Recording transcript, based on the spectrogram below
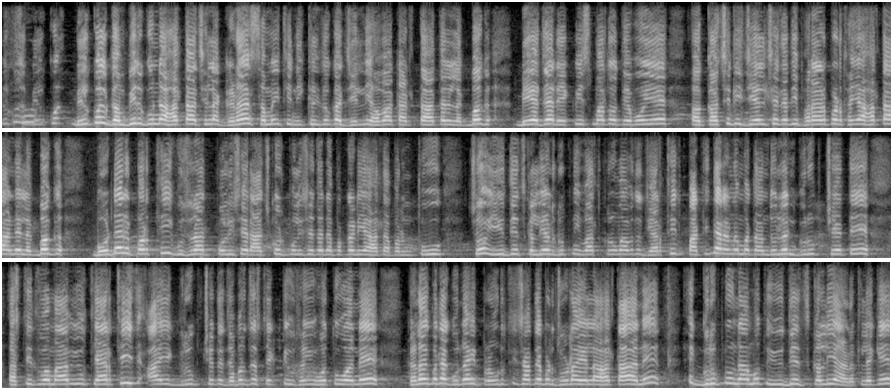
બિલકુલ બિલકુલ બિલકુલ ગંભીર ગુના હતા. છેલ્લા ઘણા સમયથી નિખિલ દોગા જેલની હવા કાઢતા હતા અને લગભગ બે હજાર એકવીસમાં તો તેઓએ કચ્છની જેલ છે ત્યાંથી ફરાર પણ થયા હતા અને લગભગ બોર્ડર પરથી ગુજરાત પોલીસે રાજકોટ પોલીસે તેને પકડ્યા હતા. પરંતુ જો યુદ્ધ કલ્યાણ ગ્રુપની વાત કરવામાં આવે તો જ્યારથી પાટીદાર અનામત આંદોલન ગ્રુપ છે તે અસ્તિત્વમાં આવ્યું. ત્યારથી જ આ એક ગ્રુપ છે તે જબરજસ્ત એક્ટિવ થયું હતું અને ઘણા બધા ગુનાહિત પ્રવૃત્તિ સાથે પણ જોડાયેલા હતા અને એક ગ્રુપનું નામ હતું યુદ્ધ કલ્યાણ. એટલે કે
